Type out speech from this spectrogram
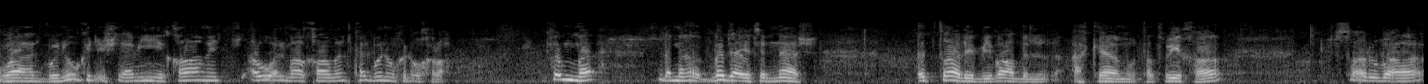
والبنوك الإسلامية قامت أول ما قامت كالبنوك الأخرى. ثم لما بدأت الناس الطالب ببعض الأحكام وتطبيقها صاروا بقى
